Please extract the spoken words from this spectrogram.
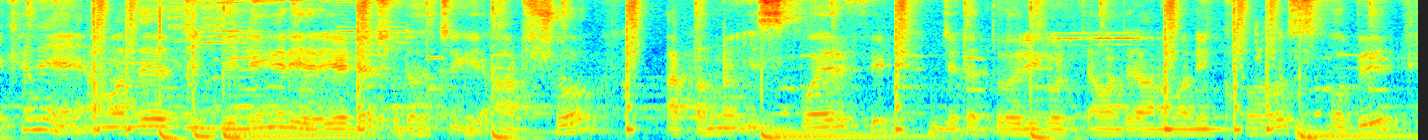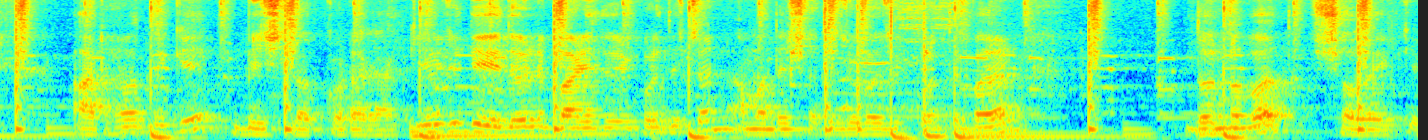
এখানে আমাদের যে বিল্ডিংয়ের এরিয়াটা সেটা হচ্ছে কি আটশো আটান্ন স্কোয়ার ফিট যেটা তৈরি করতে আমাদের আনুমানিক খরচ হবে আঠারো থেকে বিশ লক্ষ টাকা। কেউ যদি এই ধরনের বাড়ি তৈরি করতে চান, আমাদের সাথে যোগাযোগ করতে পারেন। ধন্যবাদ সবাইকে।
